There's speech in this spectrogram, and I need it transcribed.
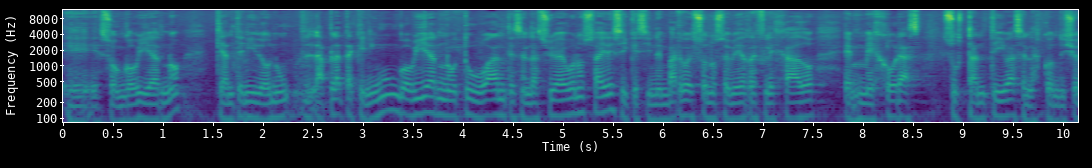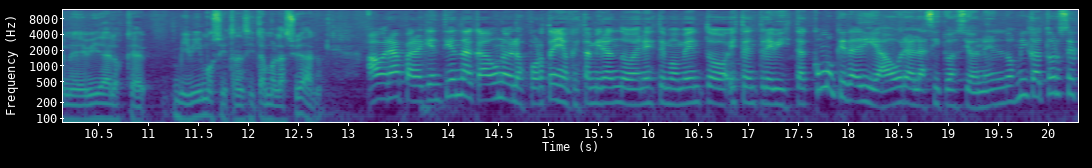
eh, son gobierno, que han tenido la plata que ningún gobierno tuvo antes en la ciudad de Buenos Aires y que sin embargo eso no se ve reflejado en mejoras sustantivas en las condiciones de vida de los que vivimos y transitamos la ciudad. Ahora, para que entienda cada uno de los porteños que está mirando en este momento esta entrevista, ¿cómo quedaría ahora la situación? En el 2014,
